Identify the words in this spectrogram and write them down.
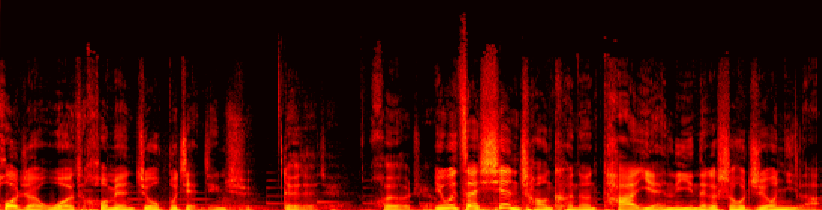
或者我后面就不剪进去，对对对，会有这样，因为在现场可能他眼里那个时候只有你了，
